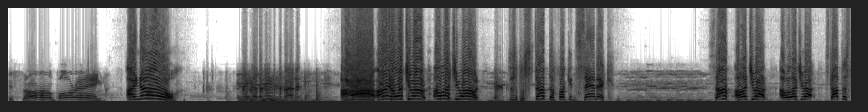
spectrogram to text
It's so boring. I know. Because he's rabbit. Ah! All right, I'll let you out. I'll let you out. Just stop the fucking Sanic. Stop! I'll let you out. I will let you out. Stop this.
